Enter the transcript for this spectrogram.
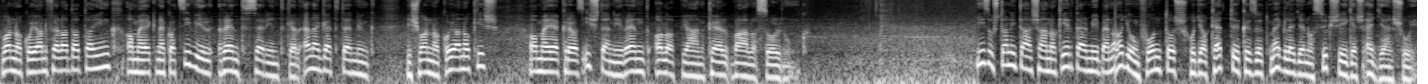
vannak olyan feladataink, amelyeknek a civil rend szerint kell eleget tennünk, és vannak olyanok is, amelyekre az isteni rend alapján kell válaszolnunk. Jézus tanításának értelmében nagyon fontos, hogy a kettő között meglegyen a szükséges egyensúly.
